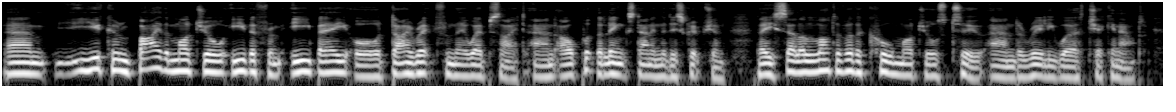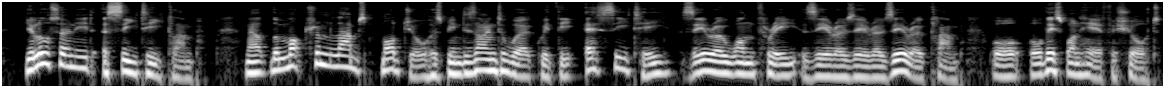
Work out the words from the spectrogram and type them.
Um, you can buy the module either from eBay or direct from their website and I'll put the links down in the description. They sell a lot of other cool modules too and are really worth checking out. You'll also need a CT clamp. Now the Mottram Labs module has been designed to work with the SCT 013000 clamp or, or this one here for short.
